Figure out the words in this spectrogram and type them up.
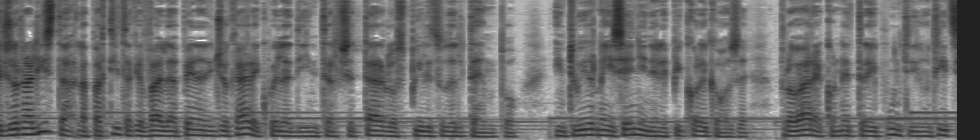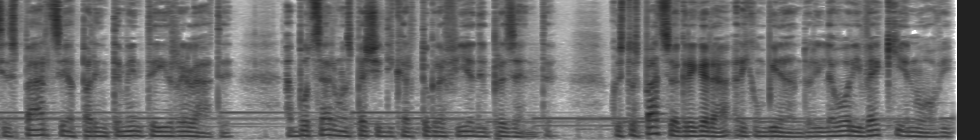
Del giornalista la partita che vale la pena di giocare è quella di intercettare lo spirito del tempo, intuirne i segni nelle piccole cose, provare a connettere i punti di notizie sparse e apparentemente irrelate, abbozzare una specie di cartografia del presente. Questo spazio aggregherà, ricombinandoli, lavori vecchi e nuovi,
